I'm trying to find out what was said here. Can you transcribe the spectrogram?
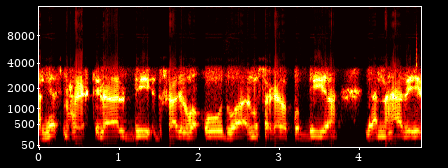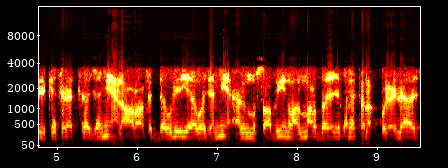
أن يسمح للاحتلال بإدخال الوقود والمستلزمات الطبية لأن هذه كفلتها جميع الأعراف الدولية وجميع المصابين والمرضى يجب أن يتلقوا العلاج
